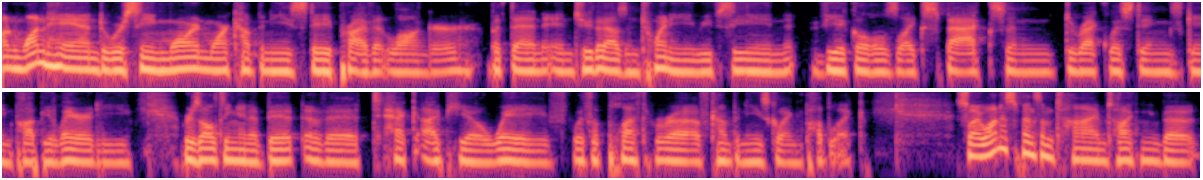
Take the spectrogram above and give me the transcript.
on one hand, we're seeing more and more companies stay private longer. But then in 2020, we've seen vehicles like SPACs and direct listings gain popularity, resulting in a bit of a tech IPO wave with a plethora of companies going public. So I want to spend some time talking about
